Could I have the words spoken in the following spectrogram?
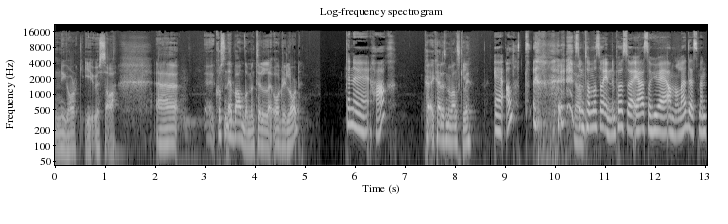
New York i USA. Eh, hvordan er barndommen til Audrey Lord? Den er hard. Hva, hva er det som er vanskelig? er alt. Som Thomas var inne på, så ja, så hun er annerledes, men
